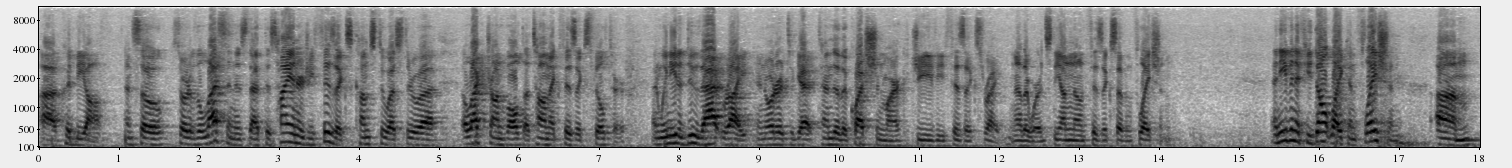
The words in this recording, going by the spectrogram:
uh, could be off. And so sort of the lesson is that this high energy physics comes to us through a electron volt atomic physics filter. And we need to do that right in order to get 10 to the question mark GeV physics right. In other words, the unknown physics of inflation. And even if you don't like inflation, um,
